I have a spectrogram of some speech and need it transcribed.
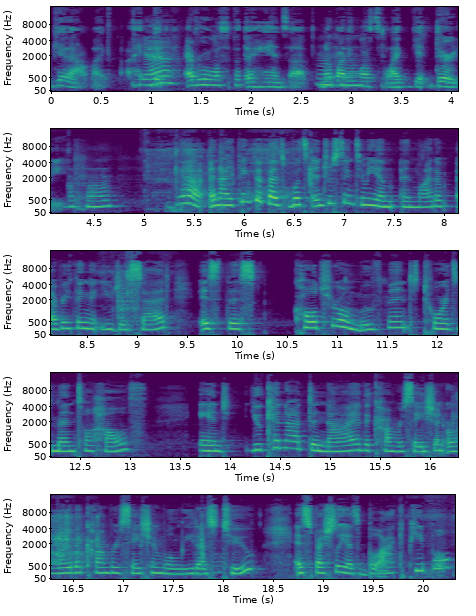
get out. Like yeah. They, everyone wants to put their hands up. Mm-hmm. Nobody wants to like get dirty. Mm-hmm. Yeah, and I think that that's what's interesting to me in, in light of everything that you just said is this cultural movement towards mental health. And you cannot deny the conversation or where the conversation will lead us to, especially as black people.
